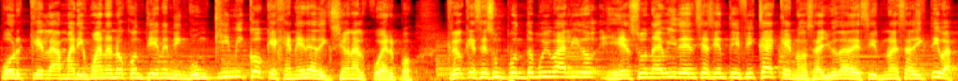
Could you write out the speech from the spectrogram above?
porque la marihuana no contiene ningún químico que genere adicción al cuerpo. Creo que ese es un punto muy válido y es una evidencia científica que nos ayuda a decir no es adictiva.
